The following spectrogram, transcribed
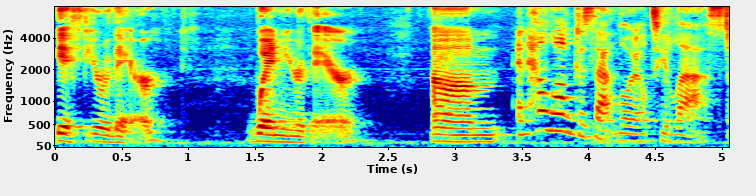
if you're there when you're there um, And how long does that loyalty last?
